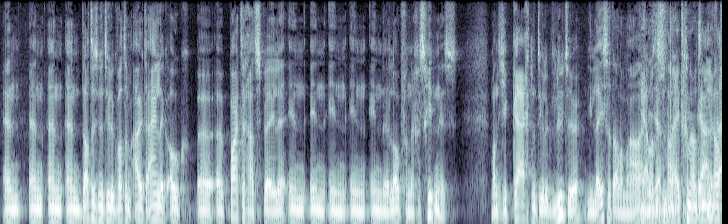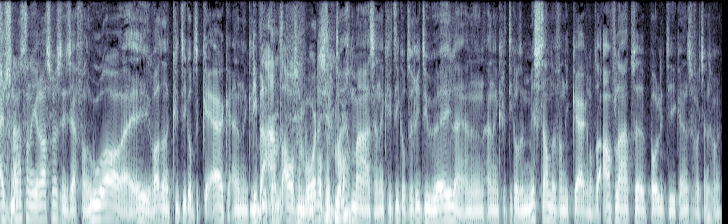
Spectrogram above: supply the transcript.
En, en, en, en dat is natuurlijk wat hem uiteindelijk ook uh, parten gaat spelen in, in, in, in, in de loop van de geschiedenis. Want je krijgt natuurlijk Luther, die leest dat allemaal. Ja, en dat is een van, tijdgenoot van ja, Erasmus. tijdgenoot van Erasmus. En die zegt van, wow, hey, wat een kritiek op de kerk. En een die beaamt al zijn woorden, op zeg de maar. dogma's en een kritiek op de rituelen. En een, en een kritiek op de misstanden van die kerk en op de aflaatpolitiek enzovoort enzovoort.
